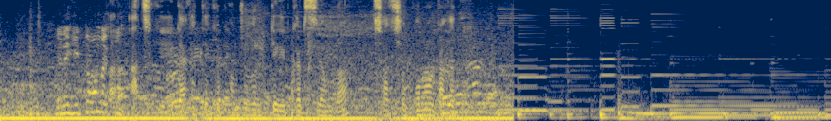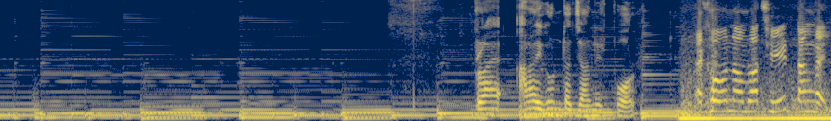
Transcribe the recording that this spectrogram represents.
নাকি আর আজকে ঢাকা থেকে পঞ্চগড়ের টিকিট কাটছি আমরা। সাতশো পনেরো টাকা দিয়ে। প্রায় আড়াই ঘণ্টা জার্নির পর এখন আমরা আছি টাঙ্গাইল।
